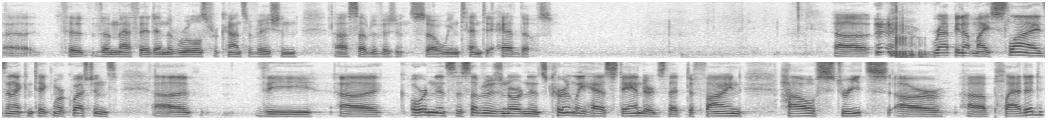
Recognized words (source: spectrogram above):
uh, the, the method and the rules for conservation uh, subdivisions. So we intend to add those. Uh, wrapping up my slides, and I can take more questions. Uh, the uh, ordinance, the subdivision ordinance currently has standards that define how streets are uh, platted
